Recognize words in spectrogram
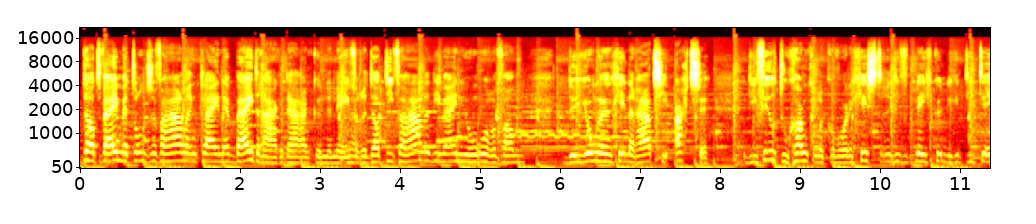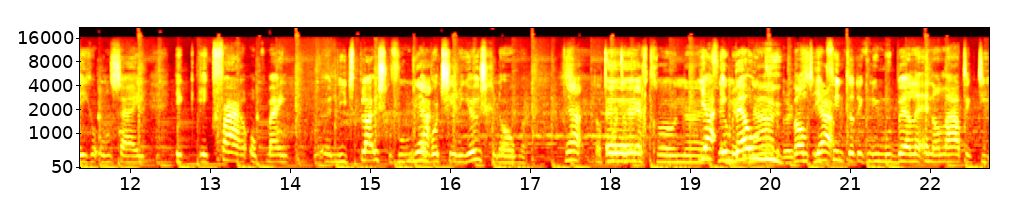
dat wij met onze verhalen een kleine bijdrage daaraan kunnen leveren. Dat die verhalen die wij nu horen van de jonge generatie artsen, die veel toegankelijker worden. Gisteren die verpleegkundige die tegen ons zei: Ik, ik vaar op mijn eh, niet-pluisgevoel Ja. en word serieus genomen. Ja, dat wordt ook Eh, echt gewoon eh, ja, veel ik bel nu, want ja. ik vind dat ik nu moet bellen en dan laat ik die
